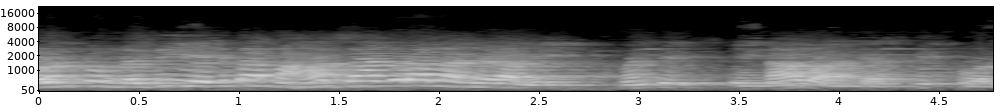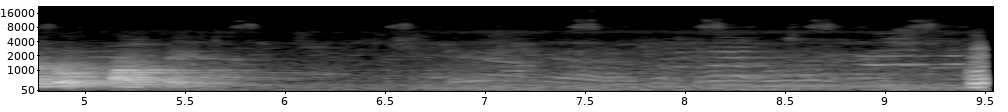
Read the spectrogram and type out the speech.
परंतु नदी एकदा महासागराला मिळाली म्हणजे ते नाव आणि अस्तित्व लोक पावते. ती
